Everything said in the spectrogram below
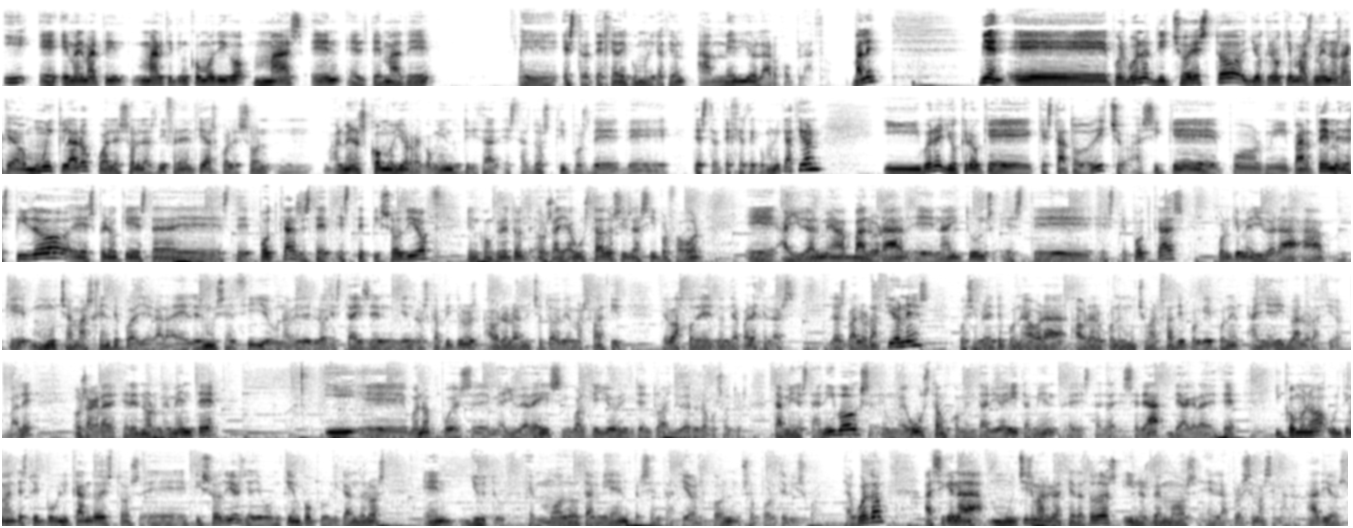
y eh, email marketing, como digo, más en el tema de eh, estrategia de comunicación a medio largo plazo. ¿Vale? Bien, eh, pues bueno, dicho esto, yo creo que más o menos ha quedado muy claro cuáles son las diferencias, cuáles son, mm, al menos cómo yo recomiendo utilizar estos dos tipos de, estrategias de comunicación. Y bueno, yo creo que, está todo dicho. Así que por mi parte me despido. espero que este, este podcast, este, este episodio en concreto, os haya gustado. Si es así, por favor, eh, ayudarme a valorar en iTunes este, este podcast porque me ayudará a que mucha más gente pueda llegar a él. Es muy sencillo, una vez lo estáis viendo los capítulos, ahora lo han hecho todavía más fácil. Debajo de donde aparecen las, las valoraciones, pues simplemente pone ahora, ahora lo pone mucho más fácil porque ahí pone añadir valoración, ¿vale? Os agradeceré enormemente y eh, bueno pues eh, me ayudaréis igual que yo intento ayudaros a vosotros. También está en iVoox un me gusta un comentario ahí también eh, será de agradecer. Y como no últimamente estoy publicando estos episodios ya llevo un tiempo publicándolos en YouTube en modo también presentación con soporte visual. De acuerdo así que nada muchísimas gracias a todos y nos vemos en la próxima semana. Adiós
